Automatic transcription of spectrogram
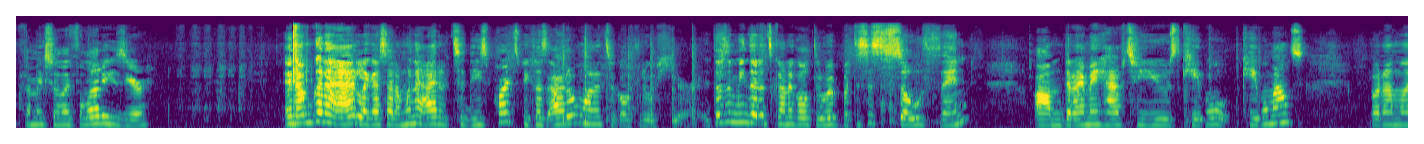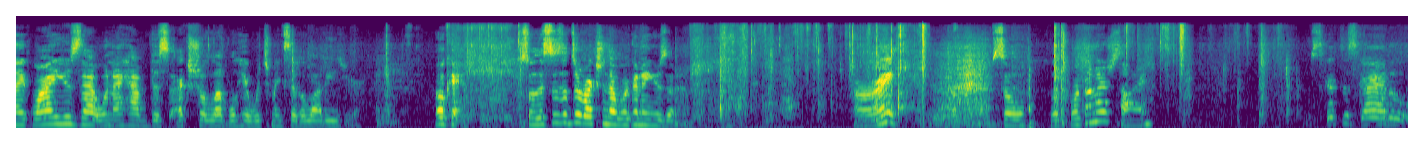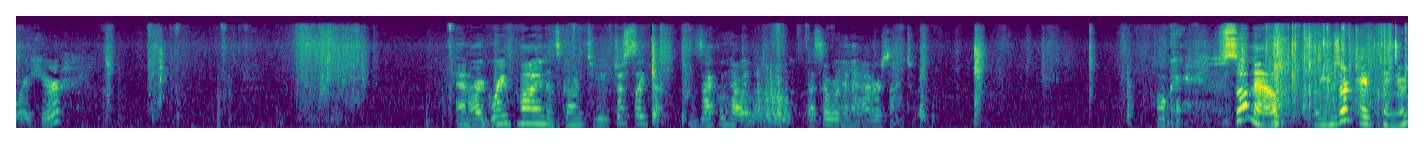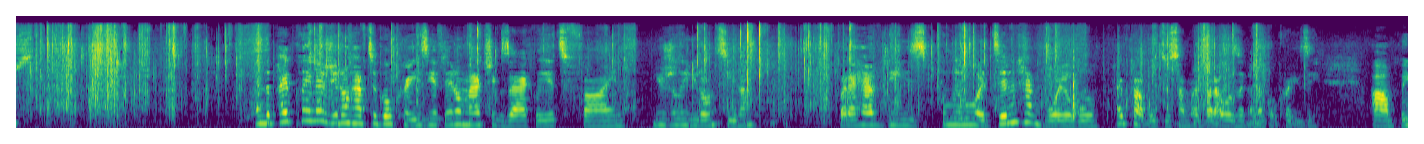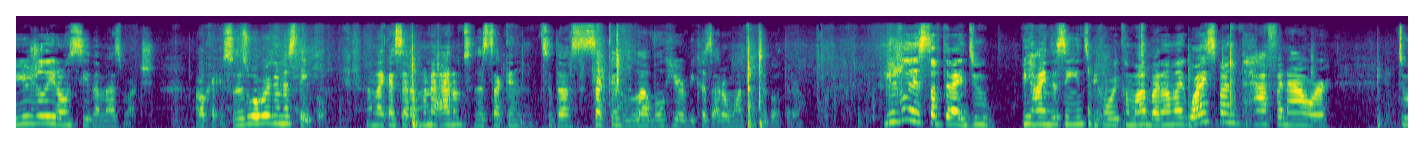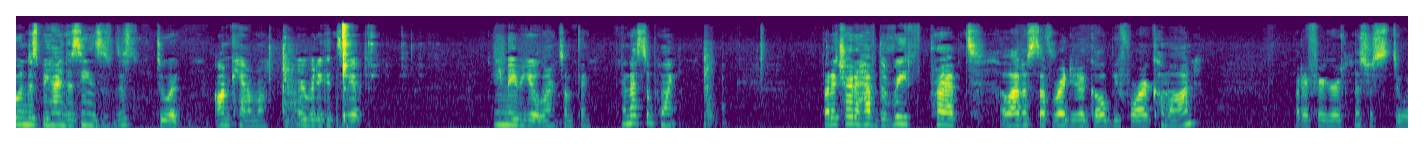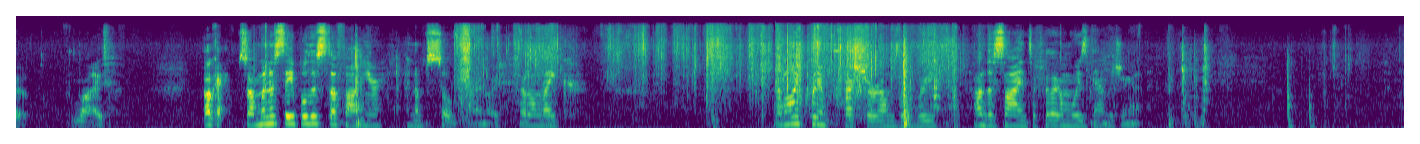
That makes your life a lot easier. And I'm going to add, like I said, I'm going to add it to these parts because I don't want it to go through here. It doesn't mean that it's going to go through it, but this is so thin um, that I may have to use cable cable mounts. But I'm like, why use that when I have this extra level here, which makes it a lot easier? Okay, so this is the direction that we're going to use it in. All right. Okay, so let's work on our sign. Let's get this guy out of the way here. And our grapevine is going to be just like that, exactly how I left it. That's how we're going to add our sign to it. Okay, so now we'll use our pipe cleaners. And the pipe cleaners, you don't have to go crazy. If they don't match exactly, it's fine. Usually you don't see them. But I have these blue. I didn't have royal blue. I probably do somewhere, but I wasn't going to go crazy. Um, but usually you don't see them as much. Okay, so this is what we're going to staple. And like I said, I'm going to add them to the second to the second level here because I don't want them to go through. Usually it's stuff that I do behind the scenes before we come on, but I'm like, why spend half an hour doing this behind the scenes? Just do it on camera. Everybody could see it. And maybe you'll learn something. And that's the point. But I try to have the wreath prepped, a lot of stuff ready to go before I come on. But I figured, let's just do it live. Okay, so I'm going to staple this stuff on here. And I'm so paranoid. I don't like... I don't like putting pressure on the wreath, on the signs. I feel like I'm always damaging it.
